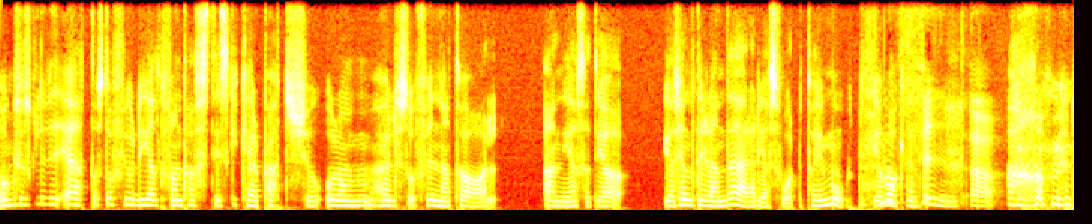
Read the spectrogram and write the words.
Och så skulle vi äta och Stoffe gjorde helt fantastisk carpaccio och de höll så fina tal, Anja, så att jag, jag kände att redan där hade jag svårt att ta emot. Jag vaknade Fint. Ja. Ja, men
